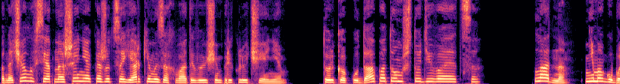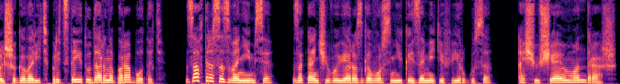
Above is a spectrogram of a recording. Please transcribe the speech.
Поначалу все отношения кажутся ярким и захватывающим приключением. Только куда потом что девается? Ладно, не могу больше говорить, предстоит ударно поработать. Завтра созвонимся. Заканчиваю я разговор с Никой, заметив Виргуса. Ощущаю мандраж.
